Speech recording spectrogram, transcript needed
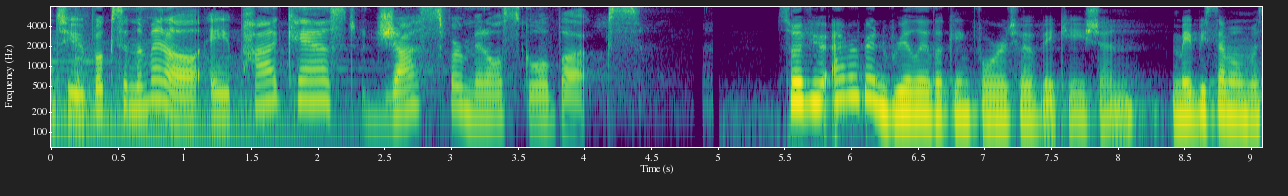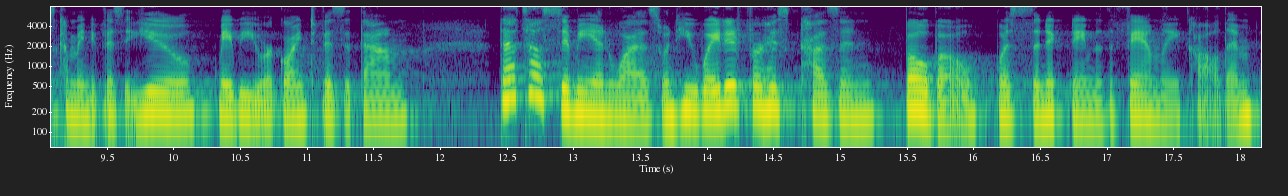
Welcome to Books in the Middle, a podcast just for middle school books. So, have you ever been really looking forward to a vacation? Maybe someone was coming to visit you, maybe you were going to visit them. That's how Simeon was when he waited for his cousin, Bobo, was the nickname that the family called him,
